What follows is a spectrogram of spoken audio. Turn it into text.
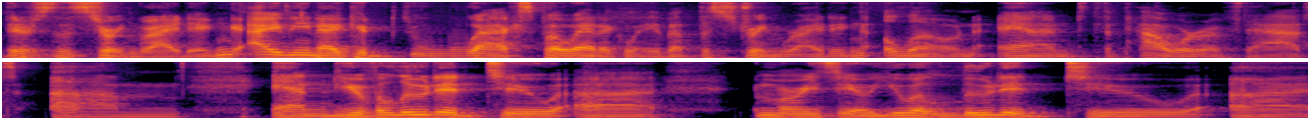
there's the string writing. I mean, I could wax poetically about the string writing alone and the power of that. Um, and you've alluded to uh, Maurizio. You alluded to. Uh,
